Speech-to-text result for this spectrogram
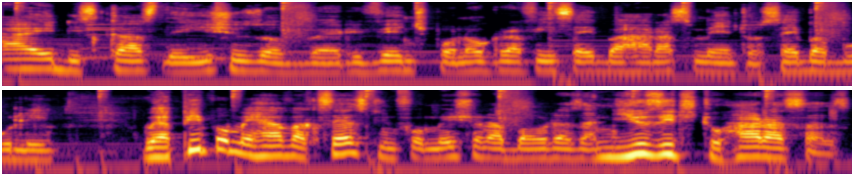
I discussed the issues of uh, revenge pornography, cyber harassment, or cyberbullying, where people may have access to information about us and use it to harass us.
